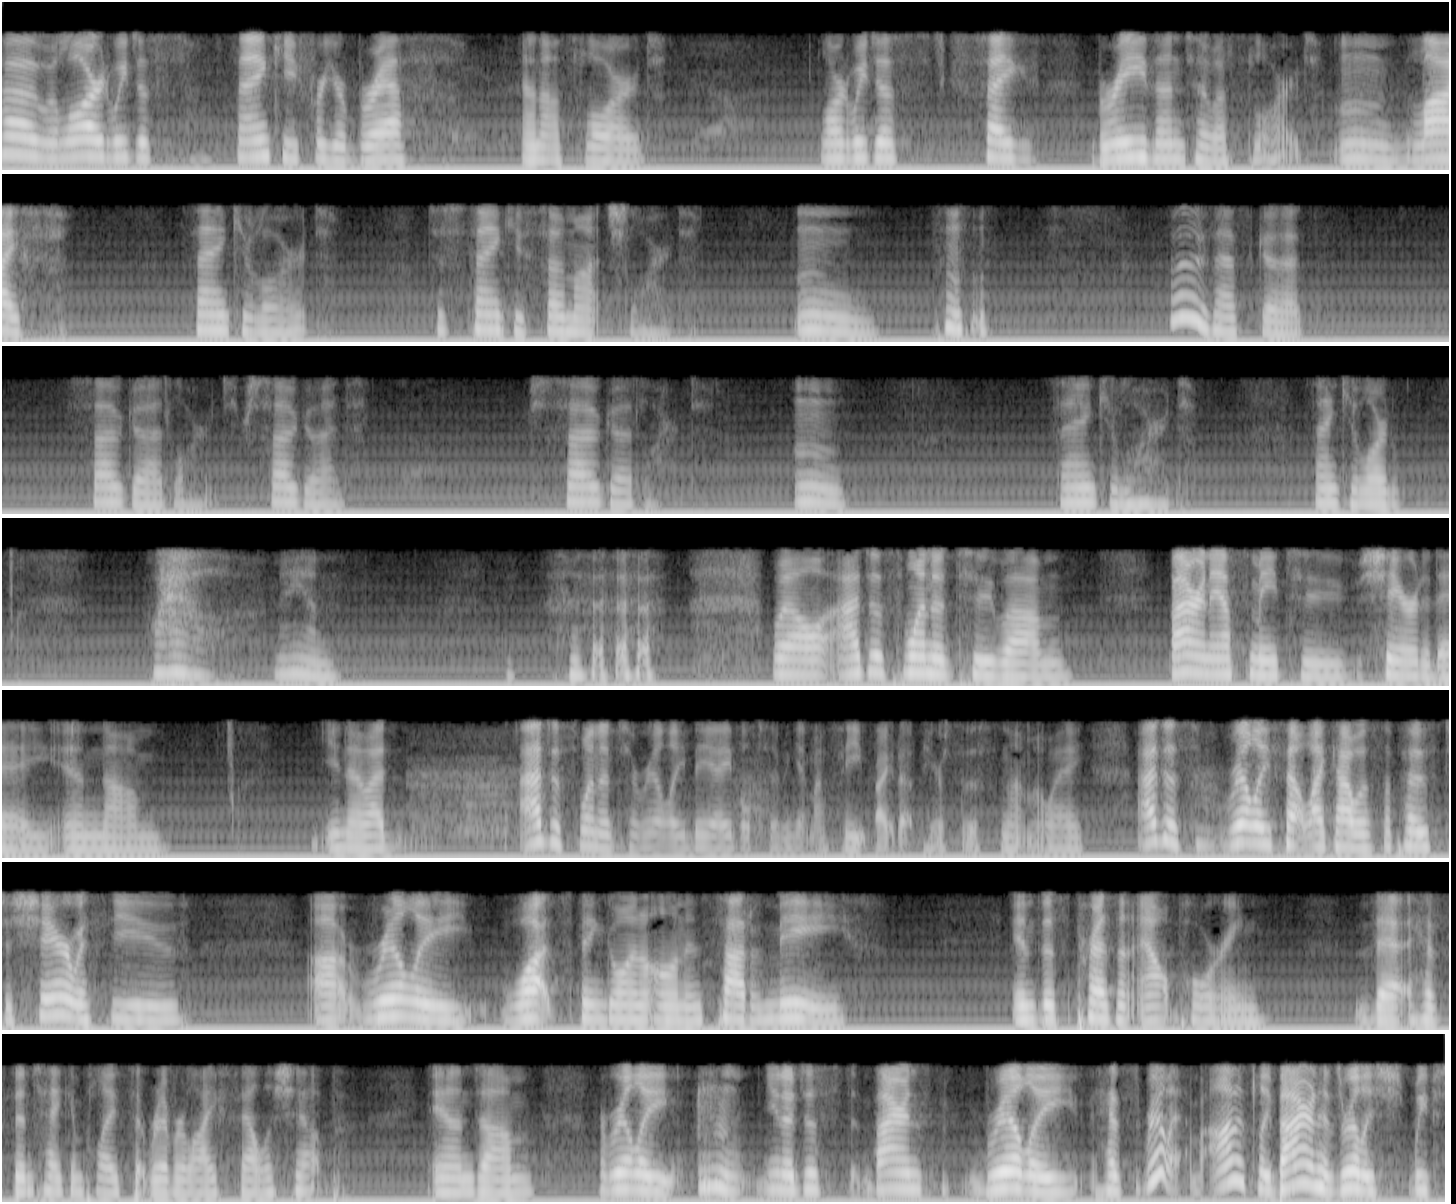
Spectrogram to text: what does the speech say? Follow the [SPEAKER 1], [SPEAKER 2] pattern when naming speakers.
[SPEAKER 1] Oh, Lord, we just thank you for your breath in us, Lord. Lord, we just say, breathe into us, Lord. Mm, life. Thank you, Lord. Just thank you so much, Lord. Mm. Ooh, that's good. So good, Lord. You're so good. You're so good, Lord. Mm. Thank you, Lord. Thank you, Lord. Wow, man. well, I just wanted to. Um, Byron asked me to share today, and um, you know, I I just wanted to really be able to get my feet right up here, so this is not my way. I just really felt like I was supposed to share with you uh, really what's been going on inside of me in this present outpouring that has been taking place at River Life Fellowship. And um, I really, you know, just Byron's really has really, honestly, Byron has really, sh- we've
